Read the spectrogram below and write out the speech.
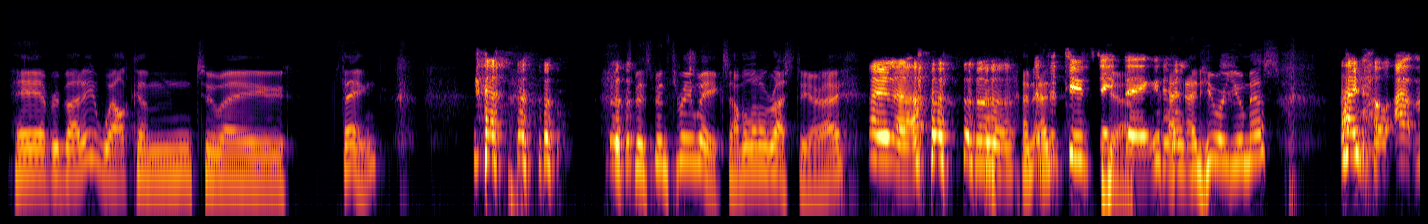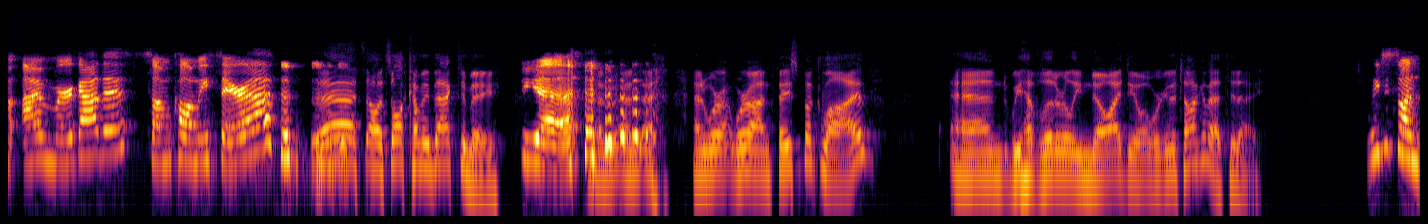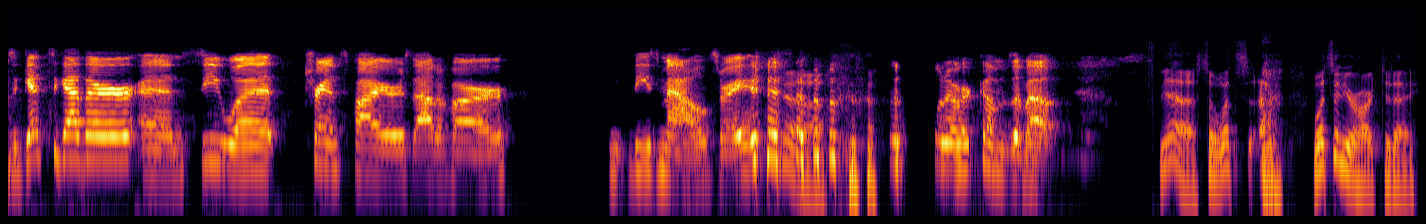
Hey, everybody. Welcome to a thing. It's been, it's been three weeks. I'm a little rusty, all right? I know. And, it's and a Tuesday yeah. thing. And, and who are you, miss? I know. I'm I'm Mer Goddess. Some call me Sarah. That's, oh, it's all coming back to me. yeah. And, and, and we're, we're on Facebook Live, and we have literally no idea what we're going to talk about today. We just wanted to get together and see what transpires out of our these mouths, right? Yeah. Whatever comes about. yeah. So what's, what's in your heart today?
